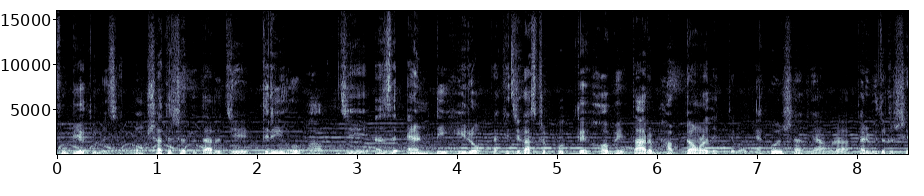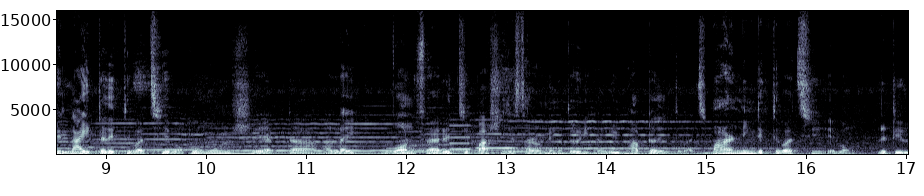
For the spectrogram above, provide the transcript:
ফুটিয়ে তুলেছে। এবং সাথে সাথে তার যে দৃঢ় ভাব যে অ্যাজ এ অ্যান্টি হিরো তাকে যে কাজটা করতে হবে তার ভাবটা আমরা দেখতে পাই একই সাথে আমরা তার ভিতরে সেই লাইটটা দেখতে পাচ্ছি এবং কোমল সে একটা লাইক বন ফায়ারের যে পাশে যে সারাউন্ডিং তৈরি হয়, ওই ভাবটা দেখতে পাচ্ছি। বার্নিং দেখতে পাচ্ছি এবং লিটিল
